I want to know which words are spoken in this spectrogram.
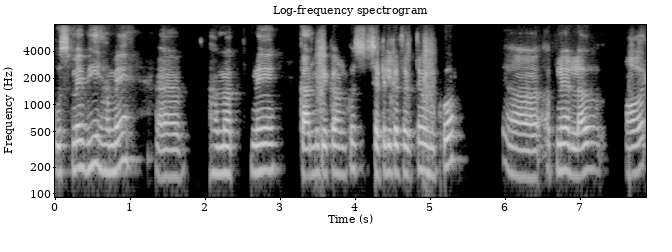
उसमें भी हमें अ, हम अपने कार्मिक अकाउंट को सेटल कर सकते हैं उनको अ, अपने लव और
